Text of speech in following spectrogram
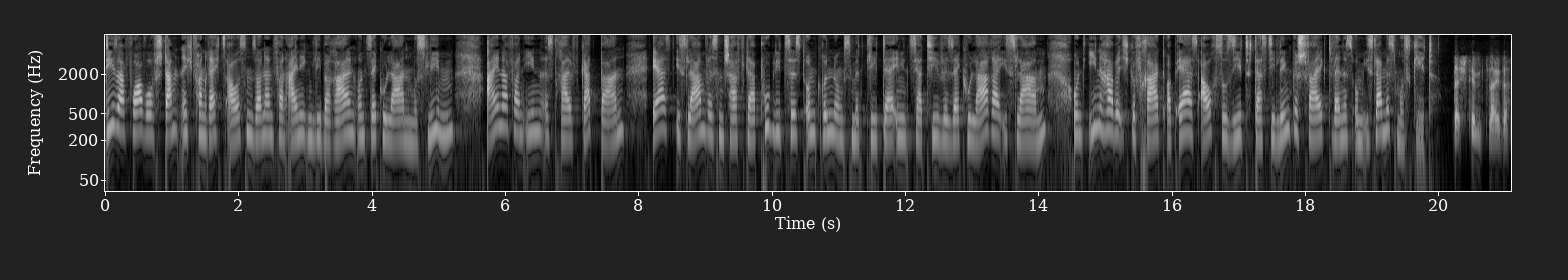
Dieser Vorwurf stammt nicht von rechts außen, sondern von einigen liberalen und säkularen Muslimen. Einer von ihnen ist Ralf Gatban. Er ist Islamwissenschaftler, Publizist und Gründungsmitglied der Initiative Säkularer Islam. Und ihn habe ich gefragt, ob er es auch so sieht, dass die Linke schweigt, wenn es um Islamismus geht. Das stimmt leider.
